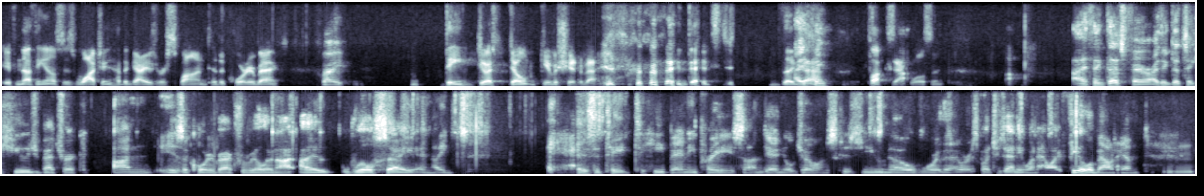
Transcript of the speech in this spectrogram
if nothing else, is watching how the guys respond to the quarterback. right. They just don't give a shit about him. that's just like I ah, think fuck Zach Wilson. I think that's fair. I think that's a huge metric on is a quarterback for real or not. I will say, and I hesitate to heap any praise on Daniel Jones because you know more than or as much as anyone how I feel about him. Mhm.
